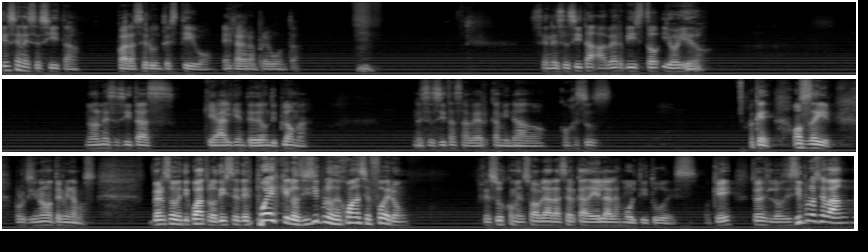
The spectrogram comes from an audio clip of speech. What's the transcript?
¿Qué se necesita para ser un testigo? Es la gran pregunta. Se necesita haber visto y oído. No necesitas que alguien te dé un diploma. Necesitas haber caminado con Jesús. Ok, vamos a seguir, porque si no, no terminamos. Verso 24 dice, después que los discípulos de Juan se fueron, Jesús comenzó a hablar acerca de él a las multitudes. ¿ok? Entonces los discípulos se van,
